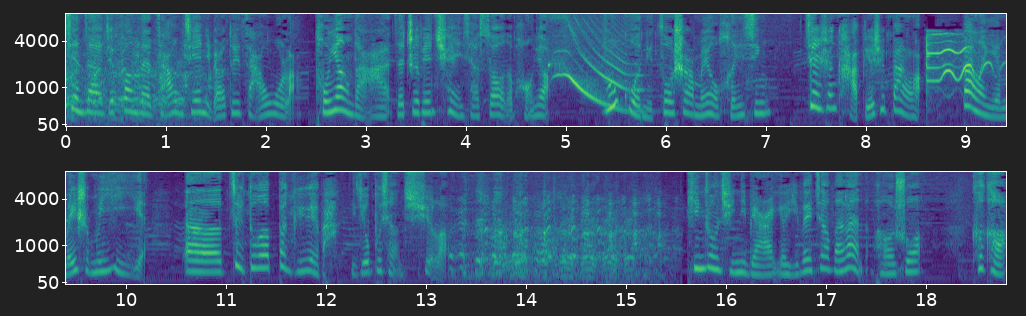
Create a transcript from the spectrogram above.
现在就放在杂物间里边堆杂物了。同样的啊，在这边劝一下所有的朋友，如果你做事儿没有恒心，健身卡别去办了，办了也没什么意义。呃，最多半个月吧，你就不想去了。听众群里边有一位叫婉婉的朋友说，可可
